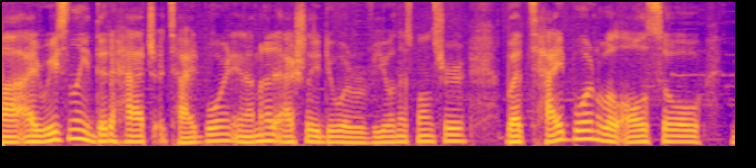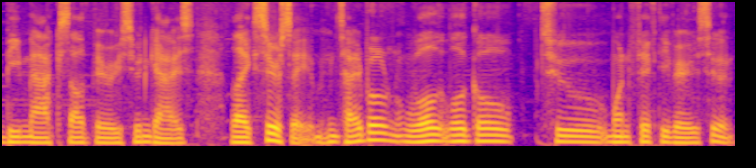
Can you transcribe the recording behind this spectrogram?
Uh, I recently did hatch a Tideborn and I'm going to actually do a review on this monster, but Tideborn will also be maxed out very soon, guys. Like, seriously, Tideborn will, will go to 150 very soon.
